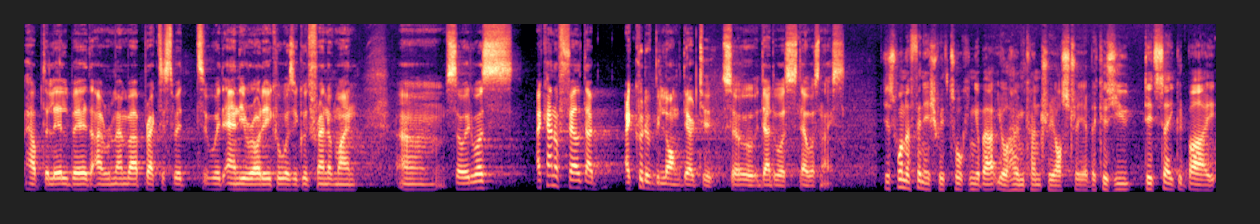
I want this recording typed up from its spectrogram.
helped a little bit. I remember I practiced with with Andy Roddick, who was a good friend of mine. Um, so it was. I kind of felt I I could have belonged there too. So that was that was nice. Just want to finish with talking about your home country, Austria, because you did say goodbye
